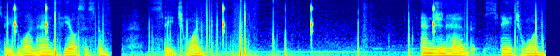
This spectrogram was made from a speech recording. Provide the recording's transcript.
stage one, and fuel system, stage one. Engine head, stage one.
